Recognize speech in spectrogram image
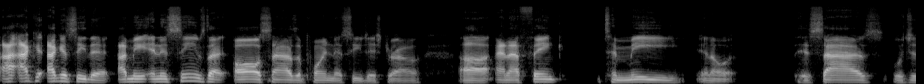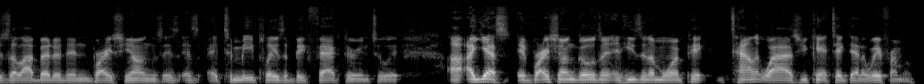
I, I, can, I can see that. I mean, and it seems that all signs are pointing at CJ Stroud. Uh, and I think to me, you know, his size, which is a lot better than Bryce Young's, is, is uh, to me plays a big factor into it. Uh, uh, yes, if Bryce Young goes in and he's the number one pick, talent wise, you can't take that away from him.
